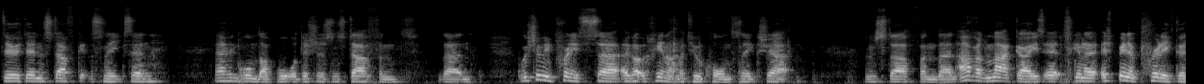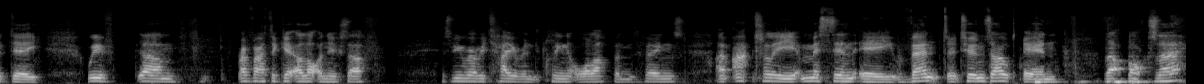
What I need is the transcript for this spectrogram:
dirt in and stuff, get the snakes in. Everything warmed up, water dishes and stuff, and then we should be pretty set. I got to clean up my two corn snakes yet and stuff, and then other than that, guys, it's gonna it's been a pretty good day. We've um, I've had to get a lot of new stuff. It's been very tiring to clean it all up and things. I'm actually missing a vent. It turns out in that box there.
